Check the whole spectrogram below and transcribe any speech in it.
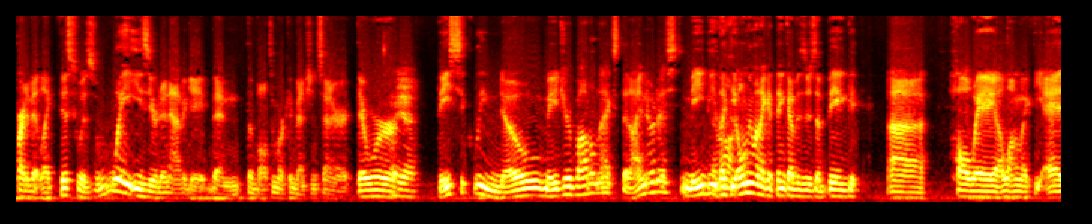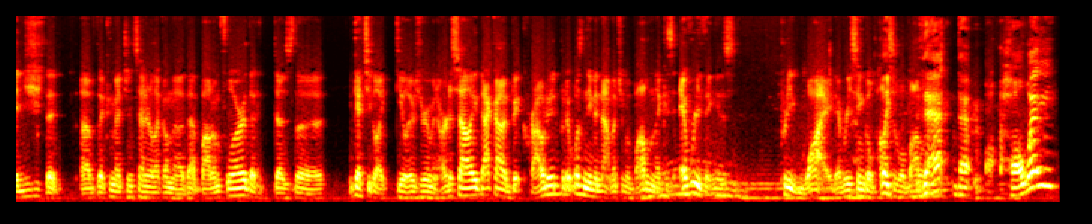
part of it. Like this was way easier to navigate than the Baltimore Convention Center. There were oh yeah, basically no major bottlenecks that I noticed. Maybe There like the only one I could think of is there's a big uh, hallway along like the edge that of the convention center, like on the that bottom floor that does the it gets you to like dealer's room and artist alley. That got a bit crowded, but it wasn't even that much of a bottleneck because everything is pretty wide. Every single Like possible bottleneck. that, that hallway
